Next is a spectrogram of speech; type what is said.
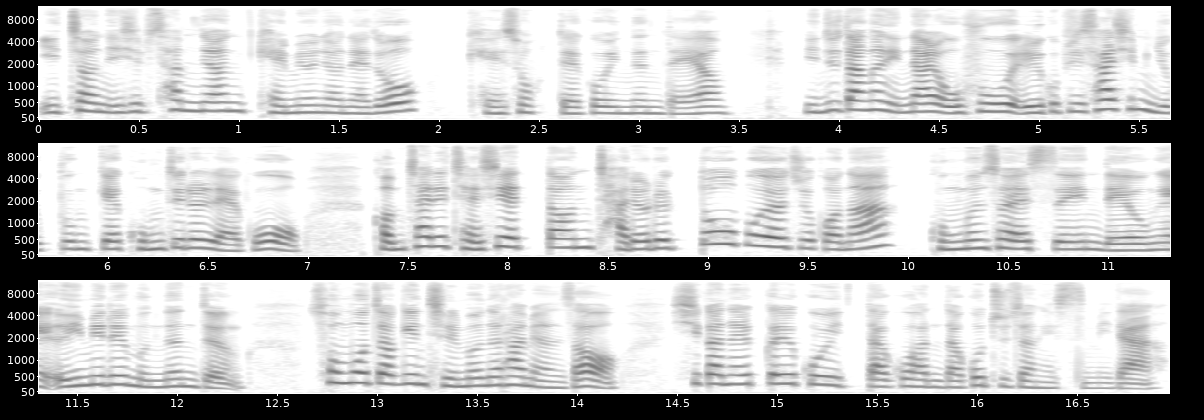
2023년 개묘년에도 계속되고 있는데요. 민주당은 이날 오후 7시 46분께 공지를 내고 검찰이 제시했던 자료를 또 보여주거나 공문서에 쓰인 내용의 의미를 묻는 등 소모적인 질문을 하면서 시간을 끌고 있다고 한다고 주장했습니다.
